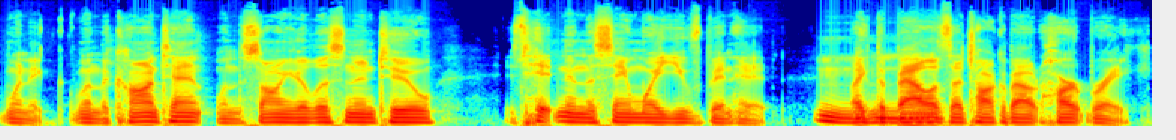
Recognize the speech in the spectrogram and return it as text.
when it when the content, when the song you're listening to is hitting in the same way you've been hit. Like the mm-hmm. ballads that talk about heartbreak.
